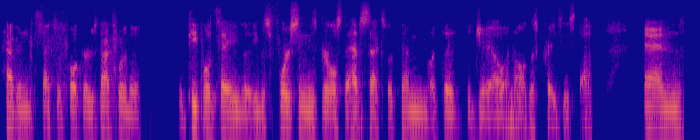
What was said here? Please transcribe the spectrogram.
having sex with hookers. That's where the people would say he was forcing these girls to have sex with him at the, the jail and all this crazy stuff. And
